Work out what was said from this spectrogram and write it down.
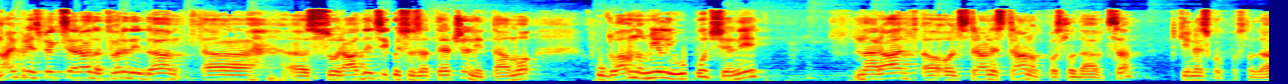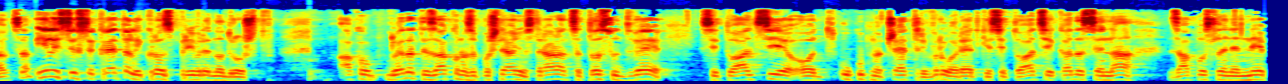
Najprej inspekcija rada tvrdi da a, su radnici koji su zatečeni tamo uglavnom ili upućeni na rad od strane stranog poslodavca, kineskog poslodavca, ili su se kretali kroz privredno društvo. Ako gledate zakon o zapošljavanju stranaca, to su dve situacije od ukupno četiri vrlo redke situacije kada se na zaposlene ne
